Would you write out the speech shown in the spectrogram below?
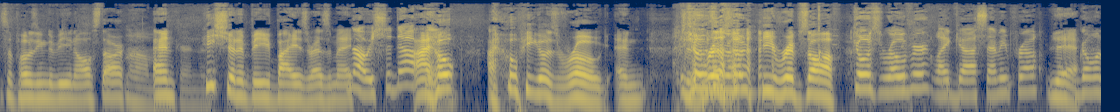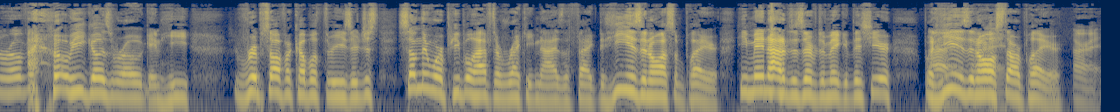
supposing to be an All Star, Oh, and goodness. he shouldn't be by his resume. no, he should not. I be. hope I hope he goes rogue and just rips, he rips off. goes rover like uh, semi pro. Yeah, I'm going rover. I hope he goes rogue and he rips off a couple threes or just something where people have to recognize the fact that he is an awesome player. He may not have deserved to make it this year, but All he right, is an all right. all star player. All right,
